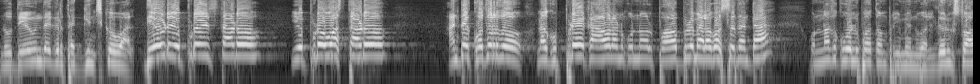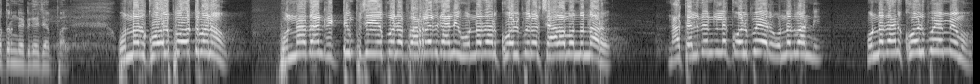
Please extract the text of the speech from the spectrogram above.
నువ్వు దేవుని దగ్గర తగ్గించుకోవాలి. దేవుడు ఎప్పుడో ఇస్తాడో ఎప్పుడో వస్తాడో అంటే కుదరదు. నాకు ఇప్పుడే కావాలనుకున్న వాళ్ళు ప్రాబ్లం ఎలాగొస్తుందంట? ఉన్నది కోల్పోతాం ప్రియమైన వాళ్ళు. దేవునికి స్తోత్రం గట్టిగా చెప్పాలి. ఉన్నది కోల్పోవద్దు మనం. ఉన్నదాన్ని రెట్టింపు చేయకపోయినా పర్లేదు కానీ ఉన్నదాన్ని కోల్పోయిన వాళ్ళు చాలామంది ఉన్నారు. నా తల్లిదండ్రులే కోల్పోయారు ఉన్నదాన్ని. ఉన్నదాన్ని కోల్పోయాం మేము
